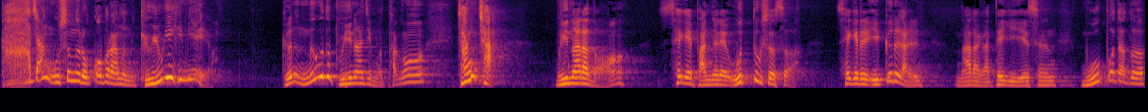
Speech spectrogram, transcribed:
가장 우선으로 꼽으라면 교육의 힘이에요. 그거는 누구도 부인하지 못하고 장차 우리나라도 세계 반열에 우뚝 서서 세계를 이끌어갈 나라가 되기 위해서는 무엇보다도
